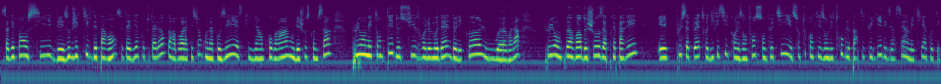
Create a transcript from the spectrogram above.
Ça dépend aussi des objectifs des parents, c'est-à-dire que tout à l'heure, par rapport à la question qu'on a posée, est-ce qu'il y a un programme ou des choses comme ça, plus on est tenté de suivre le modèle de l'école ou voilà, plus on peut avoir de choses à préparer et plus ça peut être difficile quand les enfants sont petits et surtout quand ils ont des troubles particuliers d'exercer un métier à côté.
